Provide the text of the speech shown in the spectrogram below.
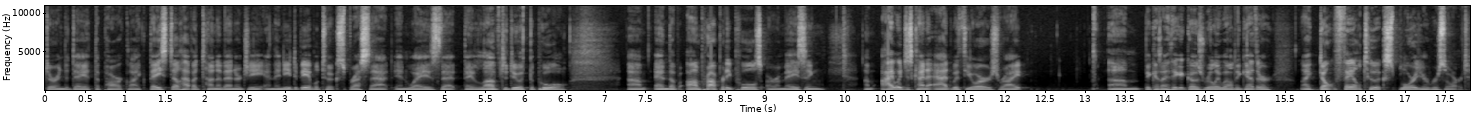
during the day at the park, like they still have a ton of energy and they need to be able to express that in ways that they love to do at the pool. Um, and the on property pools are amazing. Um, I would just kind of add with yours, right? Um, because I think it goes really well together. Like, don't fail to explore your resort.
